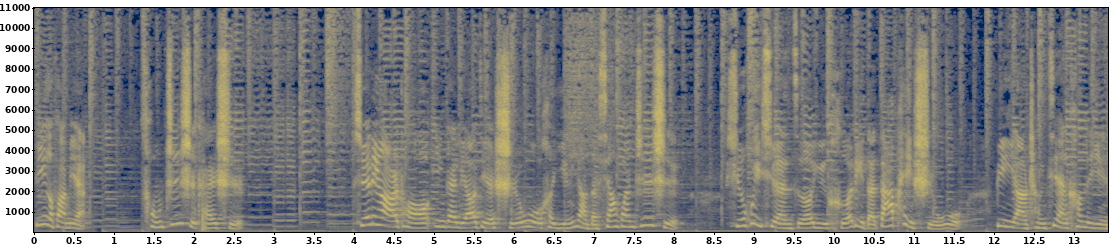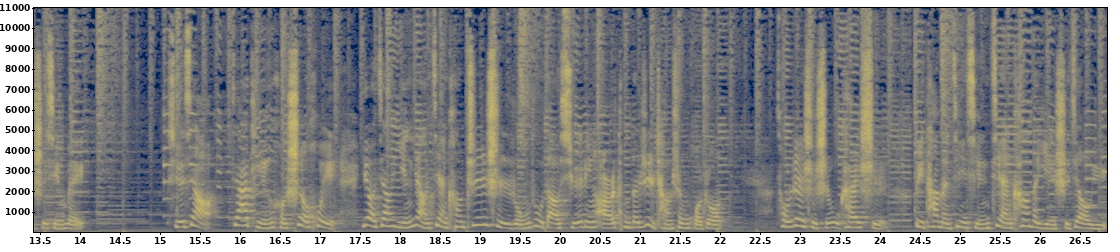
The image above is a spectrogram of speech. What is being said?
第一个方面，从知识开始。学龄儿童应该了解食物和营养的相关知识，学会选择与合理的搭配食物，并养成健康的饮食行为。学校、家庭和社会要将营养健康知识融入到学龄儿童的日常生活中，从认识食物开始，对他们进行健康的饮食教育。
